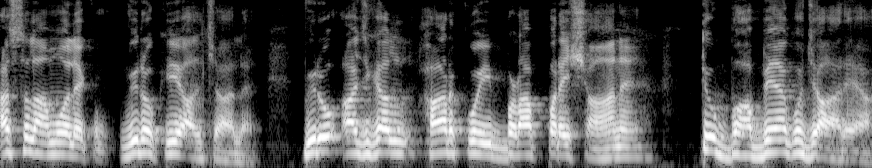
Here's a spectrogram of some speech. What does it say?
ਅਸਲਾਮੁ ਅਲੈਕੁਮ ਵੀਰੋ, ਕੀ ਹਾਲ ਚਾਲ ਹੈ? ਵੀਰੋ ਅੱਜ ਕੱਲ ਹਰ ਕੋਈ ਬੜਾ ਪਰੇਸ਼ਾਨ ਹੈ ਤੇ ਉਹ ਬਾਬਿਆਂ ਕੋ ਜਾ ਰਿਹਾ,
